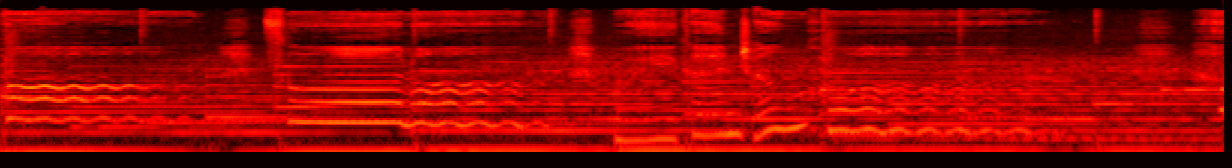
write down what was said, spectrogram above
过，错落未敢成祸。呵，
